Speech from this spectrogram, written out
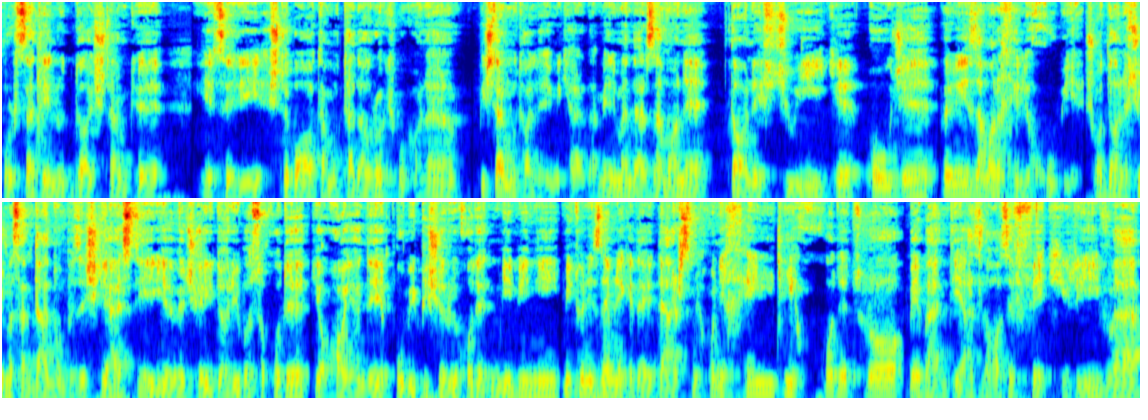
فرصت این رو داشتم که یه سری اشتباهاتم رو تدارک بکنم بیشتر مطالعه می‌کردم. یعنی من در زمان دانشجویی که اوج ببینید زمان خیلی خوبیه. شما دانشجو مثلا دندان پزشکی هستی یه وجهی داری واسه خودت یا آینده خوبی پیش روی خودت می‌بینی. می‌تونی زمینه که داری درس می‌خونی خیلی خودت رو ببندی از لحاظ فکری و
